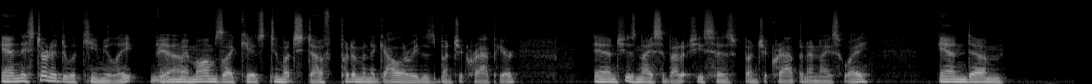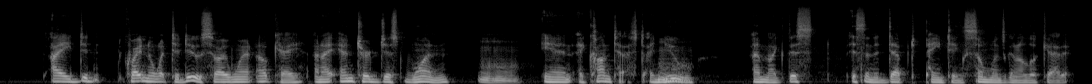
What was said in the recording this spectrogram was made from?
And they started to accumulate. Yeah. And my mom's like, "Hey, it's too much stuff. Put them in a gallery. There's a bunch of crap here." And she's nice about it. She says bunch of crap in a nice way. And um, I didn't quite know what to do, so I went okay, and I entered just one in a contest. I knew I'm like this is an adept painting. Someone's going to look at it,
